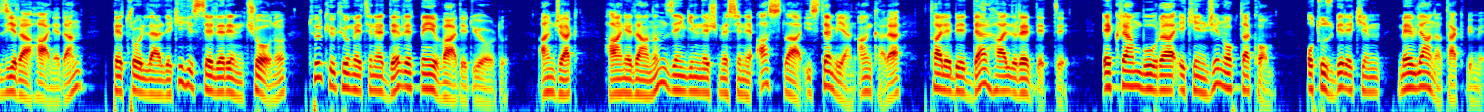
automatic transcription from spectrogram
Zira hanedan, petrollerdeki hisselerin çoğunu Türk hükümetine devretmeyi vaat ediyordu. Ancak hanedanın zenginleşmesini asla istemeyen Ankara, talebi derhal reddetti. ekrembuğraekinci.com 31 Ekim Mevlana takvimi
